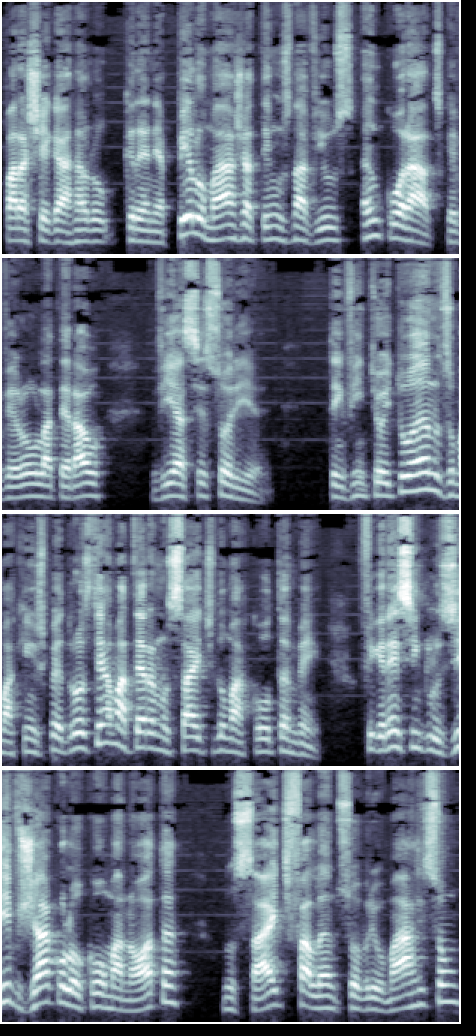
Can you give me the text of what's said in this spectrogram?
para chegar na Ucrânia pelo mar, já tem os navios ancorados, que revelou o lateral via assessoria. Tem 28 anos, o Marquinhos Pedroso. Tem a matéria no site do Marcou também. O Figueirense, inclusive, já colocou uma nota no site falando sobre o Marlisson,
